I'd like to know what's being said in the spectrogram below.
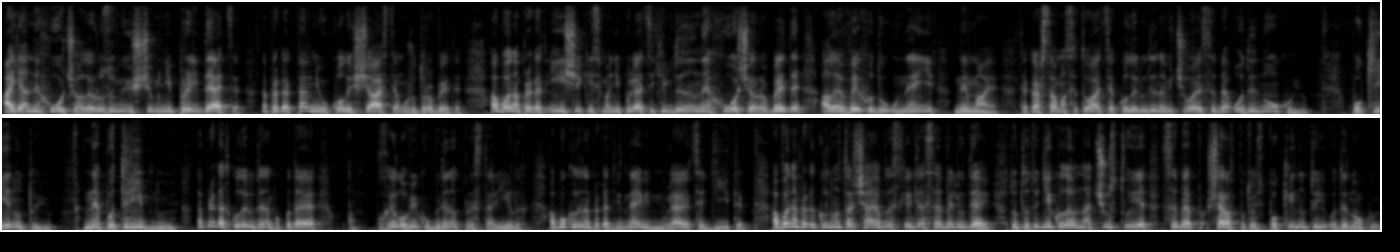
а я не хочу, але розумію, що мені прийдеться. Наприклад, певні уколи щастя можуть робити. Або, наприклад, інші якісь маніпуляції, які людина не хоче робити, але виходу у неї немає. Така ж сама ситуація, коли людина відчуває себе одинокою, покинутою, непотрібною. Наприклад, коли людина попадає там, похилого віку в будинок престарілих, або коли, наприклад, від неї відмовляються діти, або, наприклад, коли вона втрачає близьких для себе людей. Тобто тоді, коли вона чувствує себе ще раз повторюсь, покинутою одинокою.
